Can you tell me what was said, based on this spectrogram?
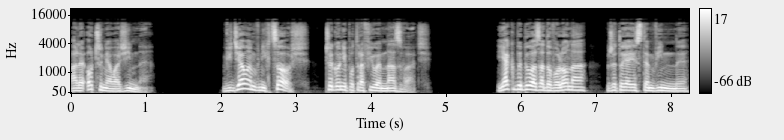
ale oczy miała zimne. Widziałem w nich coś, czego nie potrafiłem nazwać. Jakby była zadowolona, że to ja jestem winny,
